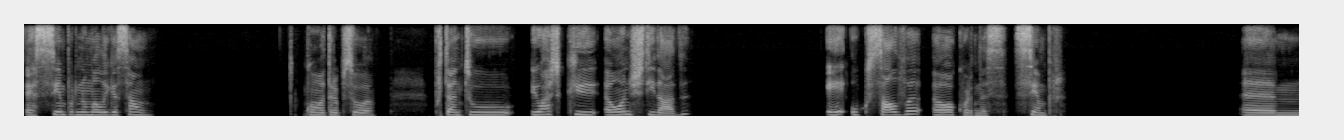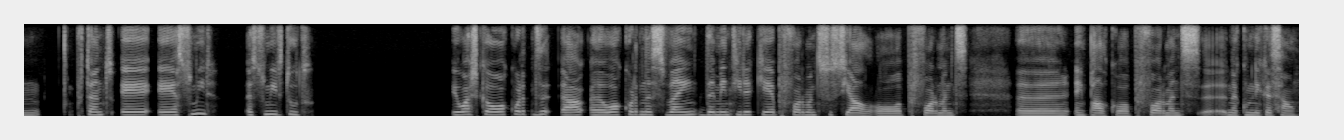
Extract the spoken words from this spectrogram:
É sempre numa ligação com outra pessoa. Portanto, eu acho que a honestidade é o que salva a awkwardness, sempre. Ahm, portanto, é, é assumir, assumir tudo. Eu acho que a, awkward, a, awkwardness vem da mentira que é a performance social, ou a performance ah, em palco, ou a performance ah, na comunicação.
